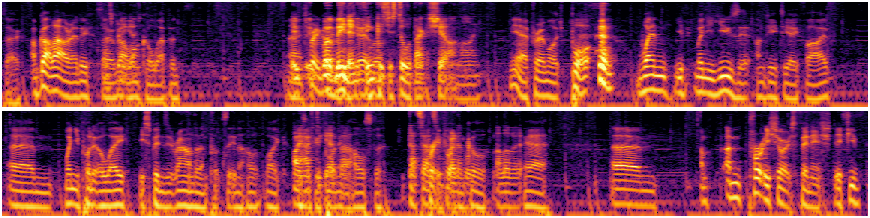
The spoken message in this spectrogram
so I've got that already so That's I've got pretty one cool weapon Uh, it it's it pretty won't mean anything because you're still a bag of shit online. Yeah, pretty much. But when you when you use it on GTA 5, um, when you put it away, he spins it round and then puts it in a like I have to get it in a that. holster. That sounds Pretty incredible. cool. I love it. Yeah. Um, I'm I'm pretty sure it's finished. If you've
